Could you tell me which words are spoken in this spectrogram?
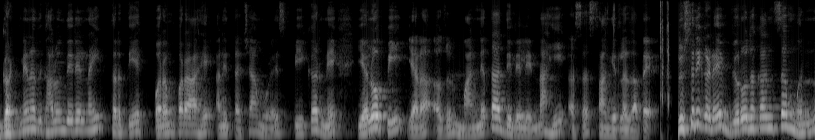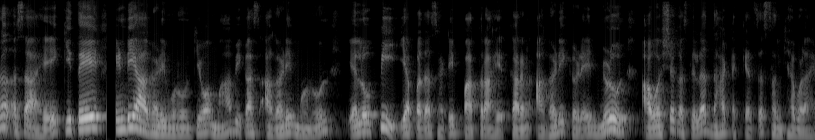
घटनेनं घालून दिलेली नाही तर ती एक परंपरा आहे आणि त्याच्यामुळे स्पीकरने एलओपी याला अजून मान्यता दिलेली नाही असं सांगितलं जात आहे दुसरीकडे विरोधकांचं म्हणणं असं आहे की ते इंडिया आघाडी म्हणून किंवा महाविकास आघाडी म्हणून एल ओ पी या पदासाठी पात्र आहेत. कारण आघाडीकडे मिळून आवश्यक असलेलं दहा टक्क्याचं संख्याबळ आहे.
